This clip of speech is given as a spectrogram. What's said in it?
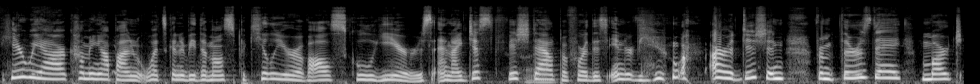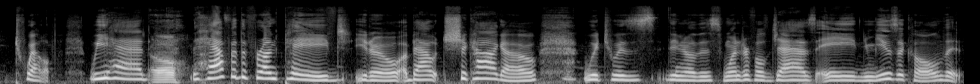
here we are coming up on what's going to be the most peculiar of all school years. And I just fished out before this interview our edition from Thursday, March 12th. We had oh. half of the front page, you know, about Chicago, which was, you know, this wonderful jazz aid musical that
